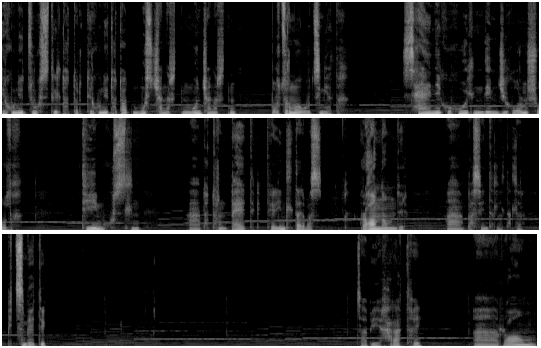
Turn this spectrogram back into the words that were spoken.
тэр хүний зүрх сэтгэл дотор тэр хүний дотоод мэс чанарт нь мөн чанарт нь бузар мууг үзэн ядах сайныг хөхүүлэн дэмжих урамшуулах тийм хүсэл нь а дотор нь байдаг. Тэгэхээр энэ тал дээр бас Ром номон дээр а бас энэ талаар талаар бичсэн байдаг. За би хараатахыг а Ром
